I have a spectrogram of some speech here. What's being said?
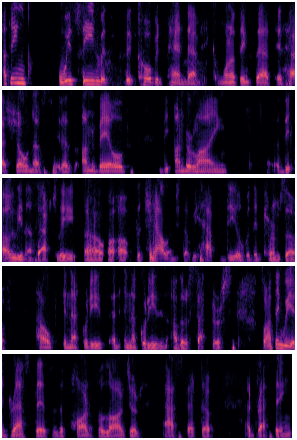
I think we've seen with the COVID pandemic, one of the things that it has shown us, it has unveiled the underlying, the ugliness actually uh, of the challenge that we have to deal with in terms of health inequities and inequities in other sectors. So I think we address this as a part of a larger aspect of addressing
